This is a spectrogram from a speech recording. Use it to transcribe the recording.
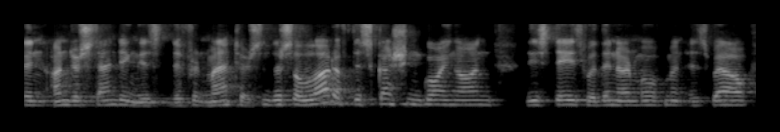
in understanding these different matters. And there's a lot of discussion going on these days within our movement as well.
